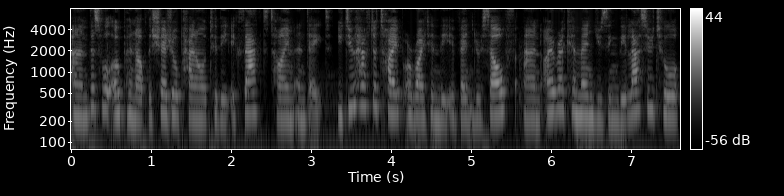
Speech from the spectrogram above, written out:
and this will open up the schedule panel to the exact time and date. You do have to type or write in the event yourself, and I recommend using the lasso tool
